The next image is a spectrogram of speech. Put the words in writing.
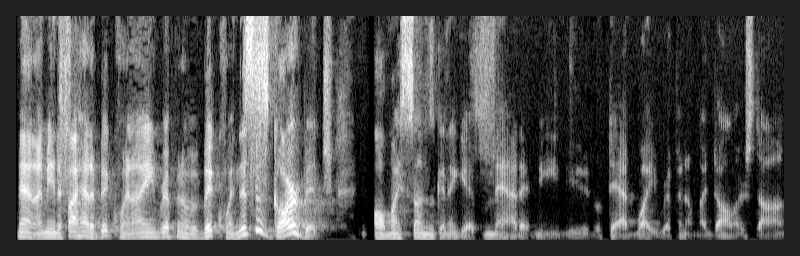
Man, I mean, if I had a Bitcoin, I ain't ripping up a Bitcoin. This is garbage. Oh, my son's going to get mad at me, dude. Dad, why you ripping up my dollars, dog?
